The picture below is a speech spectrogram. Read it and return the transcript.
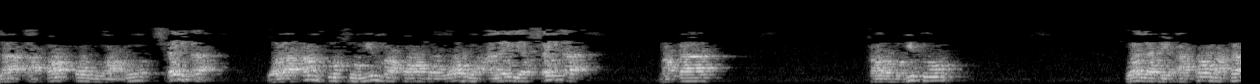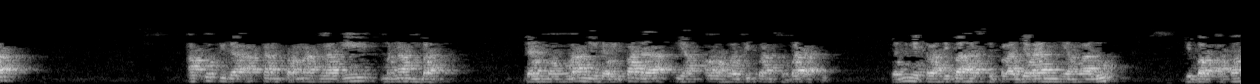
la aqaqu syai'a." wala anqusu mimma faradallahu alayya syai'a maka kalau begitu waladi maka aku tidak akan pernah lagi menambah dan mengurangi daripada yang Allah wajibkan kepadaku. Dan ini telah dibahas di pelajaran yang lalu di bab apa?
